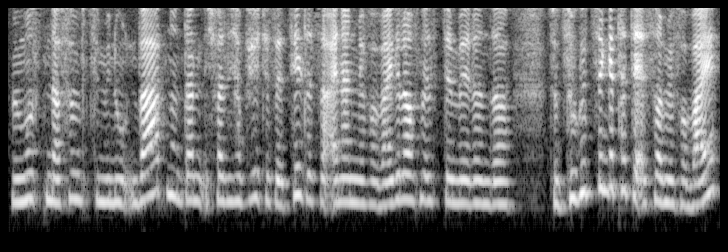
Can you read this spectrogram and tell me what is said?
Wir mussten da 15 Minuten warten und dann, ich weiß nicht, habe ich euch das erzählt, dass da einer an mir vorbeigelaufen ist, der mir dann so, so zugezwinkert hat. Der ist so an mir vorbei,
